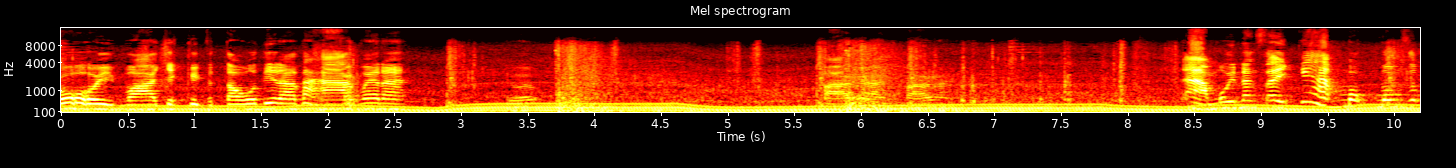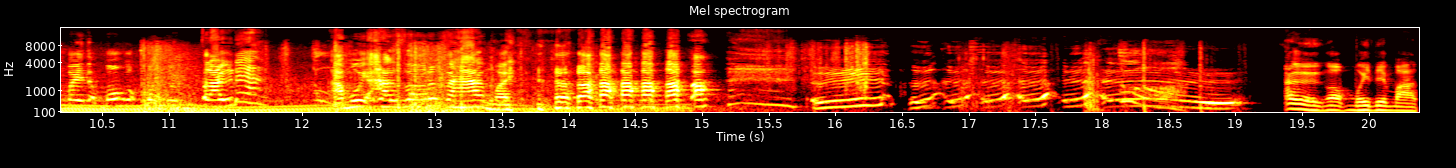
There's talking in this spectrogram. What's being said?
ជួយមកចេះគិតបន្តោទៀតថាហាមែនណាបើហើយបើហើយអាមួយនឹងស្អីគេហាក់បុកបងសំបីតបងក៏បុកវាត្រូវដែរអាមួយអៅសងនឹងសាហាវមិន អឺអឺអឺអឺអឺអឺអឺងាប់មួយទេបាទ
